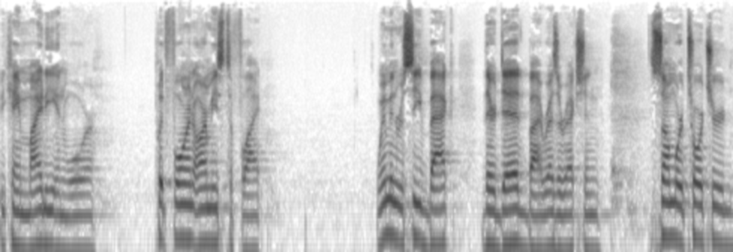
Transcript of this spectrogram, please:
became mighty in war, put foreign armies to flight. Women received back their dead by resurrection. Some were tortured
